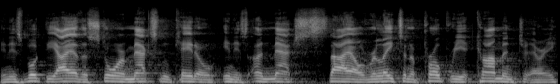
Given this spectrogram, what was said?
In his book, The Eye of the Storm, Max Lucado, in his unmatched style, relates an appropriate commentary.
